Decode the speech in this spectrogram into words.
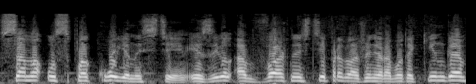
самоуспокоенности и заявил о важности продолжения работы Кинга,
